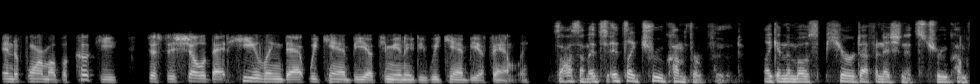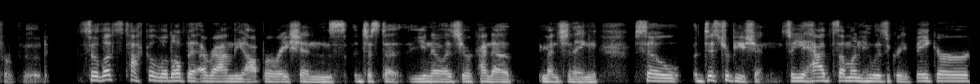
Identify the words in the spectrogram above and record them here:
in the form of a cookie, just to show that healing that we can be a community, we can be a family. It's awesome. It's it's like true comfort food. Like in the most pure definition, it's true comfort food. So let's talk a little bit around the operations, just to, you know, as you're kind of mentioning. So distribution. So you had someone who was a great baker.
